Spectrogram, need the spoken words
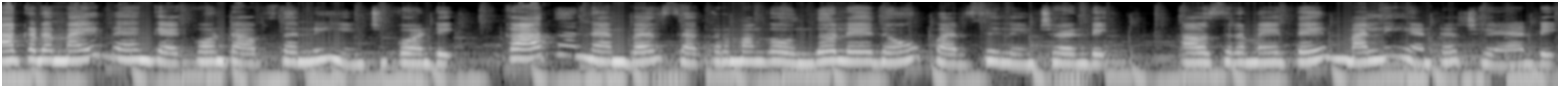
అక్కడ మై బ్యాంక్ అకౌంట్ ఆప్షన్ని ఎంచుకోండి. ఖాతా నెంబర్ సక్రమంగా ఉందో లేదో పరిశీలించండి. అవసరమైతే మళ్ళీ ఎంటర్ చేయండి.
